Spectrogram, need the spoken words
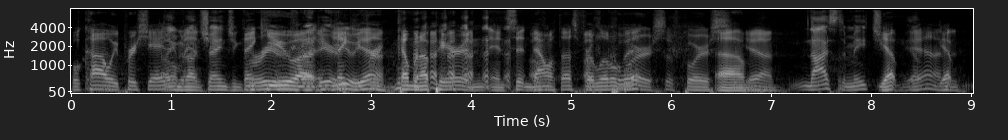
well, Kyle, we appreciate it. Thinking about changing Thank careers you, uh, right here. thank You, you yeah. for coming up here and, and sitting down with us for a of little bit. Of course, of course. Um, yeah. Nice to meet you. Yep. Yeah. Yep. and-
